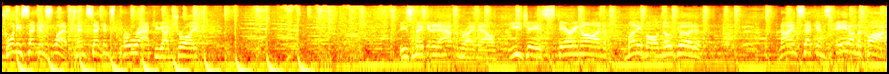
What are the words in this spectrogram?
20 seconds left, 10 seconds per rack. You got Troy. He's making it happen right now. EJ is staring on. Moneyball, no good. Nine seconds, eight on the clock.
